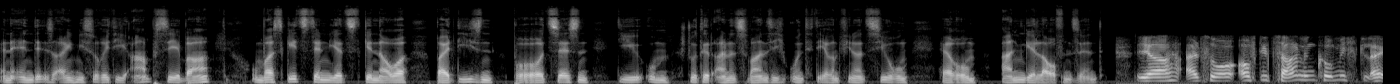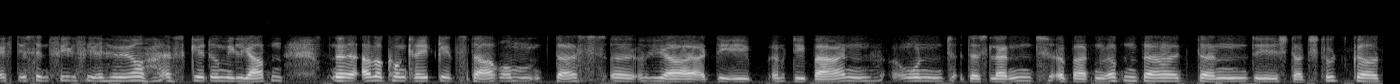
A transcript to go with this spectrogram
Ein Ende ist eigentlich nicht so richtig absehbar. Um was geht's denn jetzt genauer bei diesen Prozessen, die um Stuttgart 21 und deren Finanzierung herum angelaufen sind? Ja, also auf die Zahlen komme ich gleich. Die sind viel, viel höher. Es geht um Milliarden. Äh, aber konkret geht es darum, dass äh, ja die, die Bahn und das Land Baden-Württemberg, dann die Stadt Stuttgart,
